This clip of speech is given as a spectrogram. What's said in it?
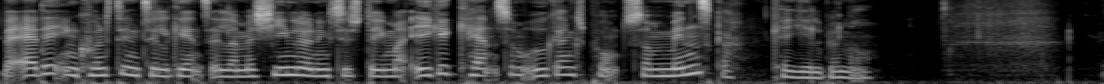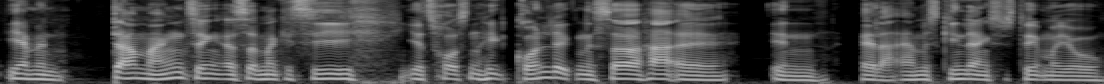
hvad er det en kunstig intelligens eller machine learning systemer ikke kan som udgangspunkt, som mennesker kan hjælpe med? Jamen, der er mange ting. Altså man kan sige, jeg tror sådan helt grundlæggende, så har øh, en eller er maskinlæringssystemer jo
